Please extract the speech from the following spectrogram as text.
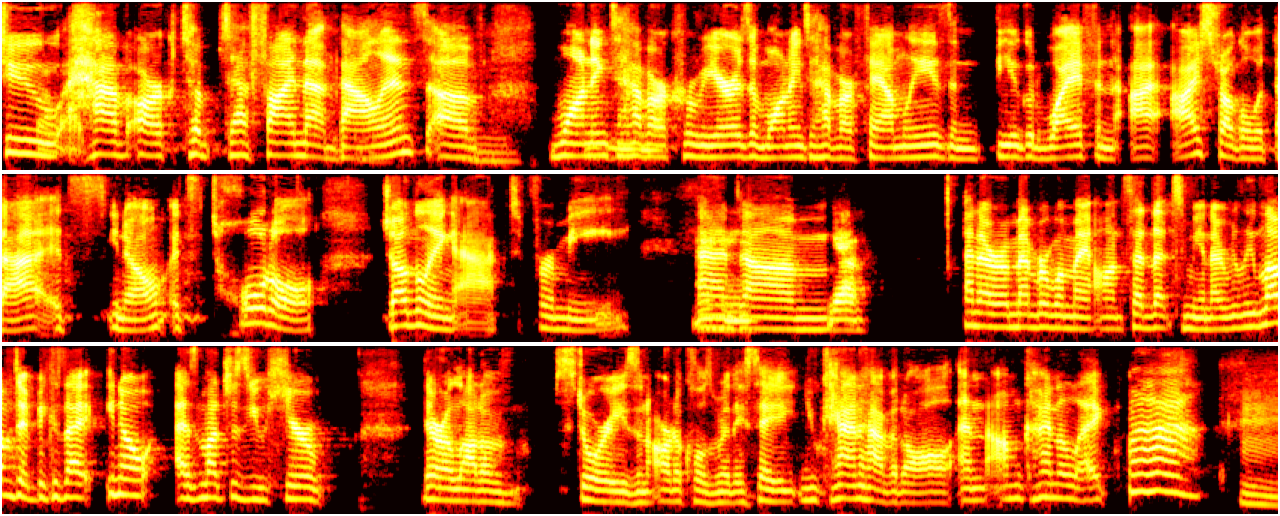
to have our to, to find that balance of wanting to have our careers and wanting to have our families and be a good wife and I, I struggle with that it's you know it's total juggling act for me and um Yeah. and I remember when my aunt said that to me, and I really loved it because I, you know, as much as you hear, there are a lot of stories and articles where they say you can have it all, and I'm kind of like, ah, Hmm.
